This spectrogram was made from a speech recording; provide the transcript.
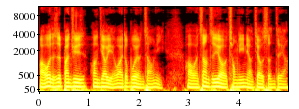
啊，或者是搬去荒郊野外都不会有人吵你。好，晚上只有丛林鸟叫声这样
